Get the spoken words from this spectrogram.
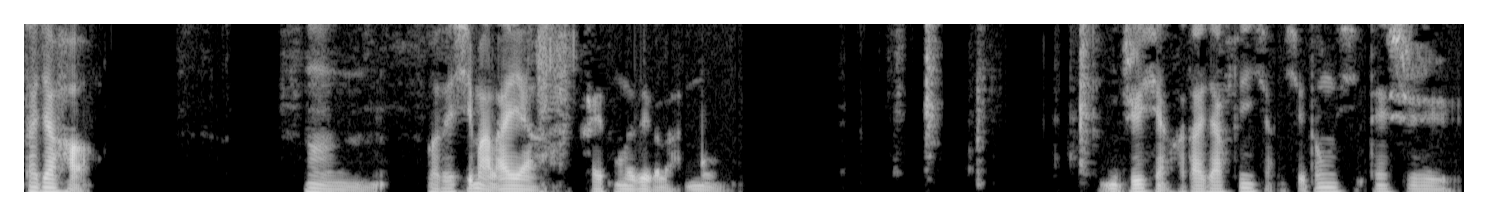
大家好，嗯，我在喜马拉雅开通了这个栏目，一直想和大家分享一些东西，但是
